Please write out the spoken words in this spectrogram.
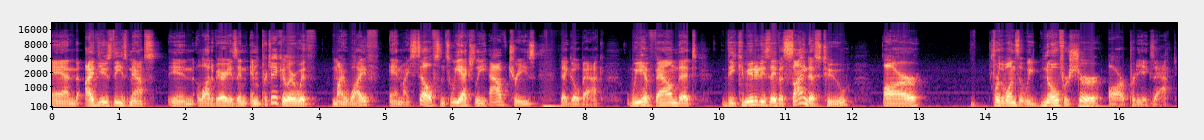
And I've used these maps in a lot of areas, and in particular with my wife and myself, since we actually have trees that go back, we have found that the communities they've assigned us to are, for the ones that we know for sure, are pretty exact.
